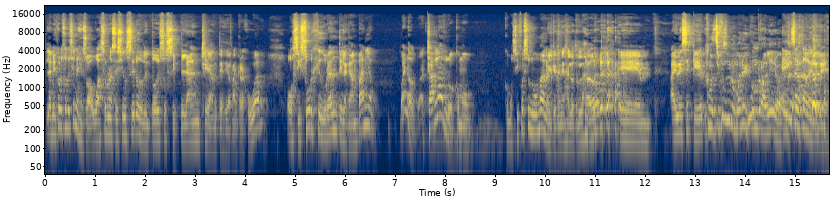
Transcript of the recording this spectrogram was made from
la mejor solución es eso, o hacer una sesión cero donde todo eso se planche antes de arrancar a jugar, o si surge durante la campaña, bueno, a charlarlo, como, como si fuese un humano el que tenés al otro lado. Eh, hay veces que... Como si fuese un humano y no un rolero. Exactamente.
